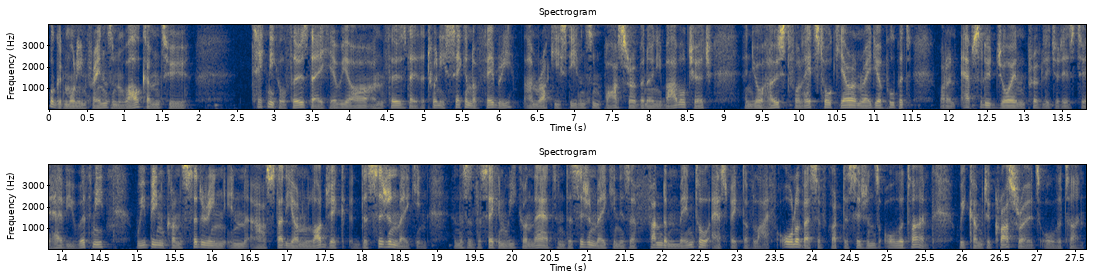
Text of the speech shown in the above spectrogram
Well, good morning, friends, and welcome to Technical Thursday. Here we are on Thursday, the 22nd of February. I'm Rocky Stevenson, pastor of Benoni Bible Church, and your host for Let's Talk here on Radio Pulpit. What an absolute joy and privilege it is to have you with me. We've been considering in our study on logic decision making, and this is the second week on that. And decision making is a fundamental aspect of life. All of us have got decisions all the time. We come to crossroads all the time.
